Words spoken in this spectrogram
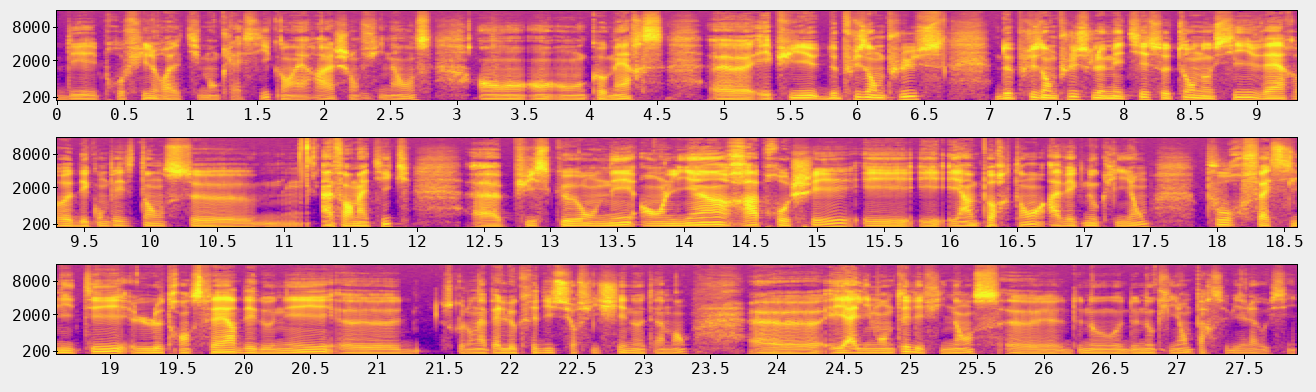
des profils relativement classiques en RH, en finance, en, en commerce. et puis de plus en plus, de plus en plus, le métier se tourne aussi vers des compétences informatique, euh, puisqu'on est en lien rapproché et, important avec nos clients pour faciliter le transfert des données, euh, ce que l'on appelle le crédit sur fichier notamment, euh, et alimenter les finances de, nos, de nos clients par ce biais-là aussi.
